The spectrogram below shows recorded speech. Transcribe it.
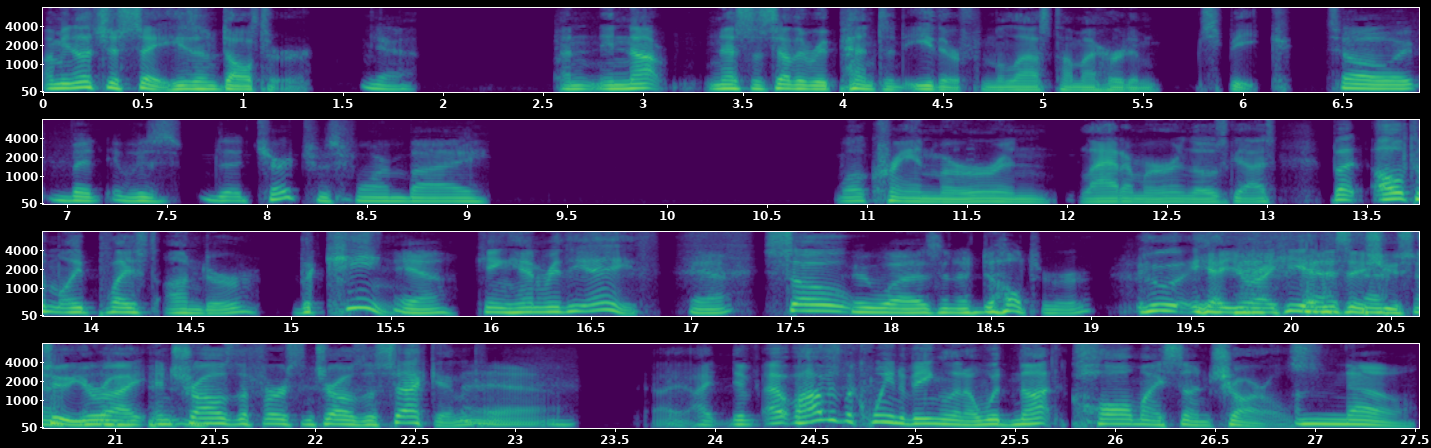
I mean, let's just say he's an adulterer Yeah. and, and not necessarily repentant either. From the last time I heard him speak. So, but it was the church was formed by Well, Cranmer and Latimer and those guys, but ultimately placed under the king, yeah King Henry VIII. yeah So who was an adulterer. who? Yeah, you're right. He had his issues too. You're right. And Charles the First and Charles the Second. Yeah. I, I, if, if I was the Queen of England, I would not call my son Charles. No.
